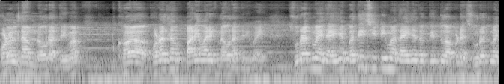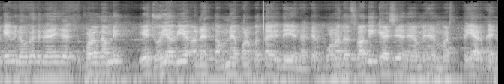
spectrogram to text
ખોડલધામ નવરાત્રીમાં. ખોડલધામ પારિવારિક નવરાત્રી ભાઈ. સુરતમાં થાય છે, બધી સિટીમાં થાય છે. તો કીધું આપણે સુરતમાં કેવી નવરાત્રી થાય છે ખોડલધામની? એ જોઈ આવીએ અને તમને પણ બતાવી દઈએ. ને અત્યારે પોણા દસ વાગી ગયા છે અને અમે મસ્ત તૈયાર થઈને,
